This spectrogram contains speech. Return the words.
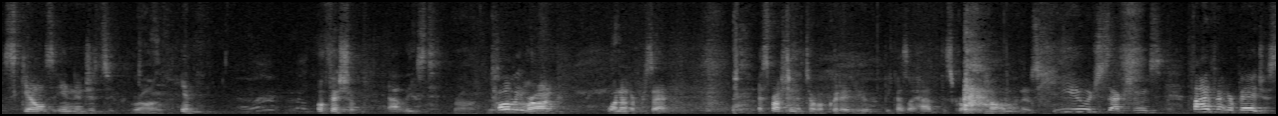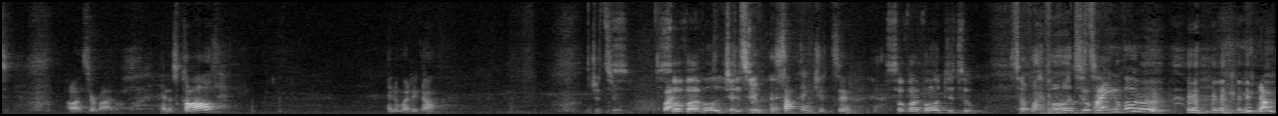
skills in ninjutsu. Wrong. In official, at least. Wrong. Totally wrong, 100%. Especially in the Tohokuryu, because I have the scroll at home, and there's huge sections, 500 pages on survival. And it's called, anybody know? Jutsu. What? Survival Jitsu. Something jutsu. Survival Jitsu. Survival Jutsu. Survival. no.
